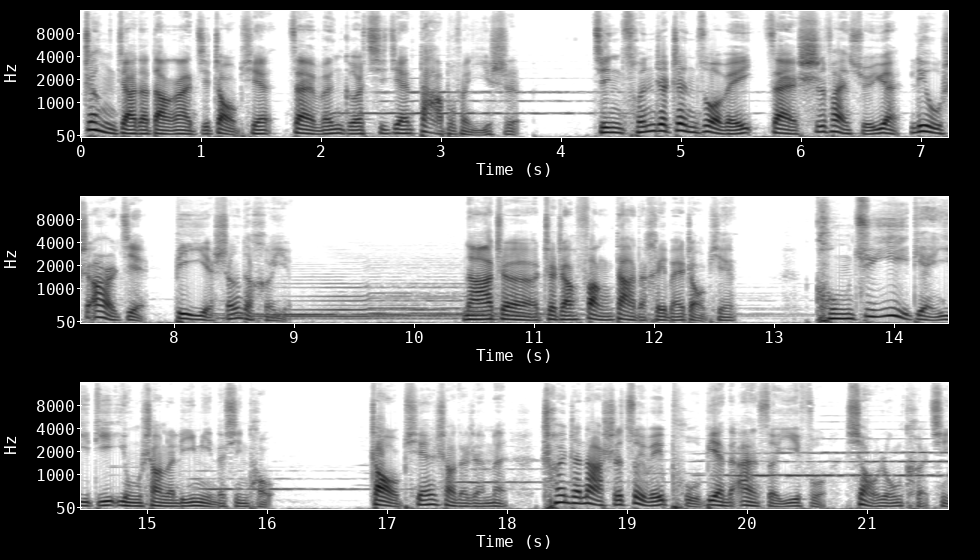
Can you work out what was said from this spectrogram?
郑家的档案及照片在文革期间大部分遗失，仅存着郑作为在师范学院六十二届毕业生的合影。拿着这张放大的黑白照片，恐惧一点一滴涌上了李敏的心头。照片上的人们穿着那时最为普遍的暗色衣服，笑容可亲。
